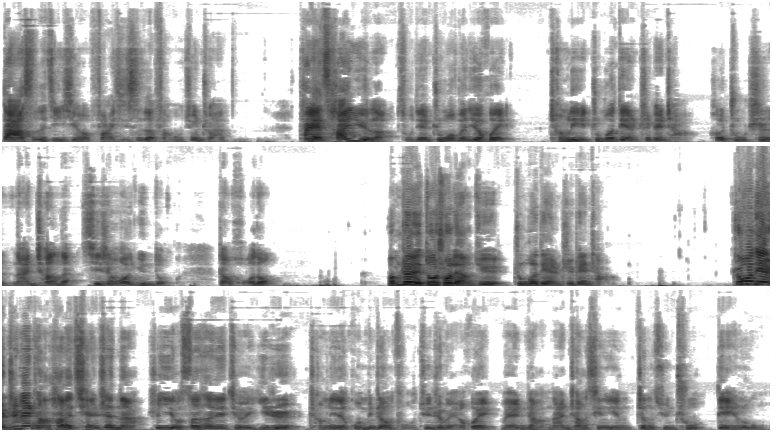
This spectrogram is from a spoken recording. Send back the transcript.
大肆的进行法西斯的反共宣传。他也参与了组建中国文学会、成立中国电影制片厂。和主持南昌的新生活运动等活动。我们这里多说两句：中国电影制片厂。中国电影制片厂它的前身呢，是一九三三年九月一日成立的国民政府军事委员会委员长南昌行营政训处电影股。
